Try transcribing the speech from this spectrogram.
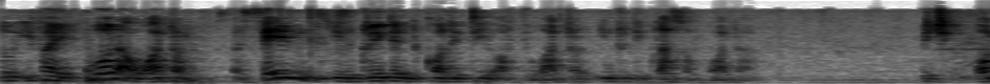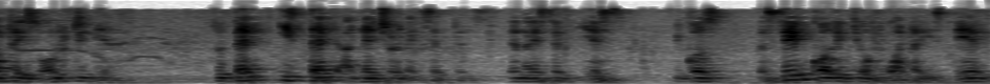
So if I pour a water, the same ingredient quality of the water into the glass of water, which water is already there. So that is that a natural acceptance? Then I said yes, because the same quality of water is there.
